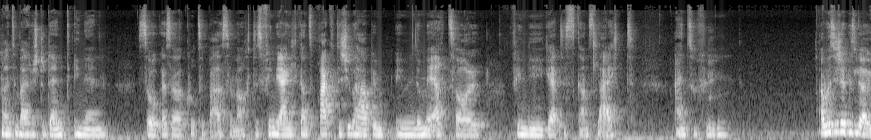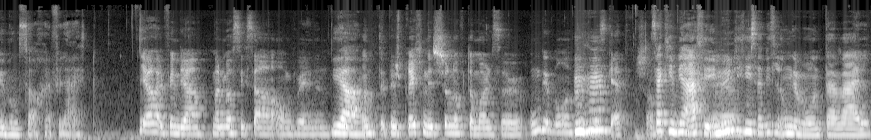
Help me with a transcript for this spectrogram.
wenn zum Beispiel StudentInnen so also eine kurze Pause macht. Das finde ich eigentlich ganz praktisch, überhaupt in, in der Mehrzahl, finde ich, geht das ganz leicht einzufügen. Aber es ist ein bisschen eine Übungssache vielleicht. Ja, ich finde ja, man muss sich auch angewöhnen. Ja. Und besprechen ist schon oft einmal so ungewohnt, mhm. aber das geht schon. Sag ich mir auch viel. Im ja. Mündlichen ist es ein bisschen ungewohnter, weil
